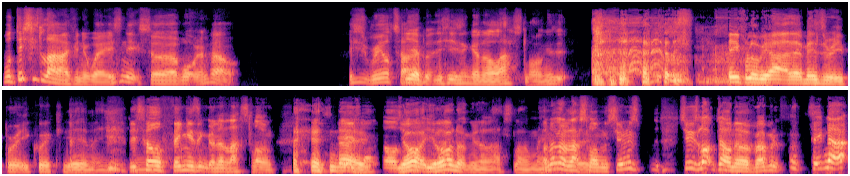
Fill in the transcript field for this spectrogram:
Well, this is live in a way, isn't it? So, uh, what we're about? This is real time. Yeah, but this isn't going to last long, is it? People will be out of their misery pretty quickly here, mate. this Yeah. whole thing isn't going to last long. no, you're you're not going to last long, mate. I'm not going to last long. As soon as, as soon as lockdown over, I'm going to that.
